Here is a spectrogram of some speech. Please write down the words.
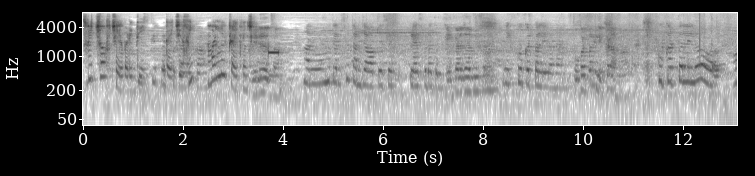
స్విచ్ ఆఫ్ చేయబడింది. దయచేసి మళ్ళీ ప్రయత్నించండి. ఆ రూమ్ తెలుసు తను జాబ్ చేసే ప్లేస్ కూడా తెలుసు. ఎక్కడ జాబ్ చేశారు? ఈ కూకట్పల్లిలో కూకట్పల్లి ఎక్కడ? కూకట్పల్లిలో ఆ,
